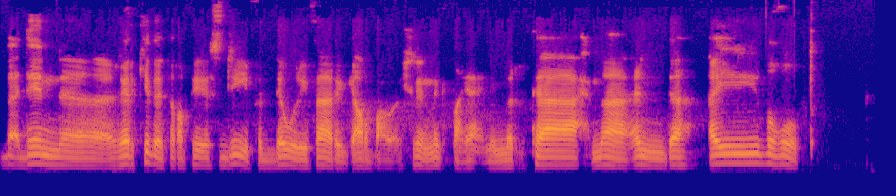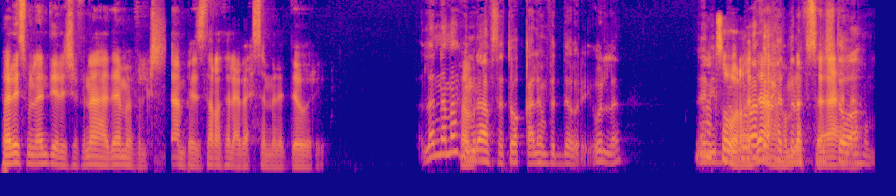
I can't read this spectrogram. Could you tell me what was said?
بعدين آه، غير كذا ترى PSG في الدوري فارق 24 نقطة يعني مرتاح ما عنده أي ضغوط باريس من الأندية اللي شفناها دائما في ال Champions ترى تلعب أحسن من الدوري لأنه ما في. منافسة أتوقع لهم في الدوري ولا؟ ما أتصور ما في أحد أعلى. مستواهم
